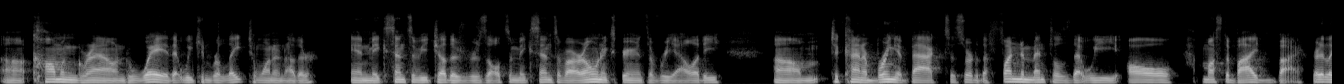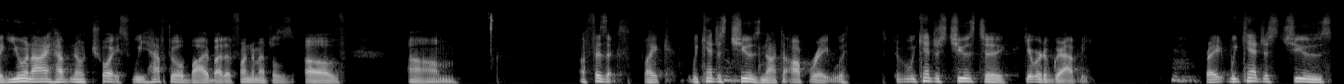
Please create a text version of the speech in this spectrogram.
uh, common ground way that we can relate to one another and make sense of each other's results and make sense of our own experience of reality um, to kind of bring it back to sort of the fundamentals that we all must abide by, right? Like you and I have no choice. We have to abide by the fundamentals of, um, of physics. Like we can't just mm-hmm. choose not to operate with, we can't just choose to get rid of gravity, mm-hmm. right? We can't just choose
